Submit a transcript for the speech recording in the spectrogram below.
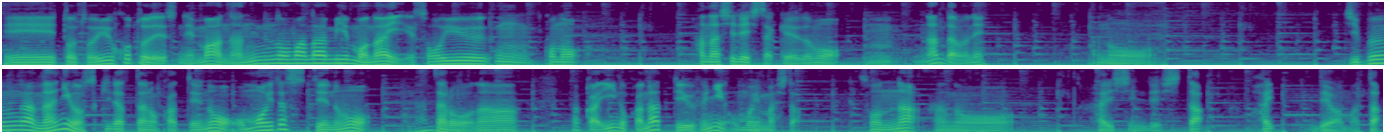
えーと、ということでですね、まあ、何の学びもない、そういう、うん、この話でしたけれども、うん、なんだろうね。あの自分が何を好きだったのかっていうのを思い出すっていうのも、なんだろうな、なんかいいのかなっていうふうに思いました。そんな、あの配信でした。はい、ではまた。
